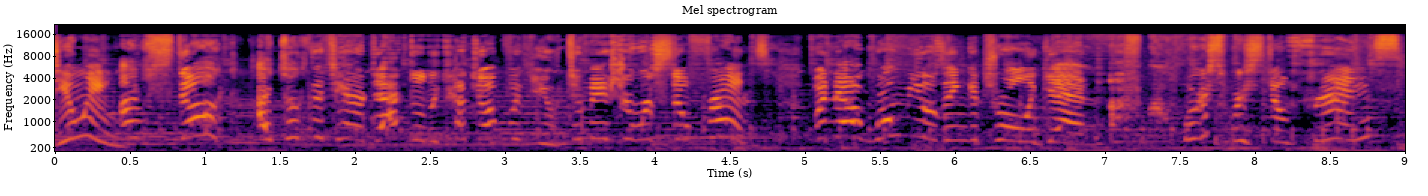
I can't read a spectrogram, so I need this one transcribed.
doing? I'm stuck! I took the pterodactyl to catch up with you to make sure we're still friends. But now Romeo's in control again. Of course we're still friends.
